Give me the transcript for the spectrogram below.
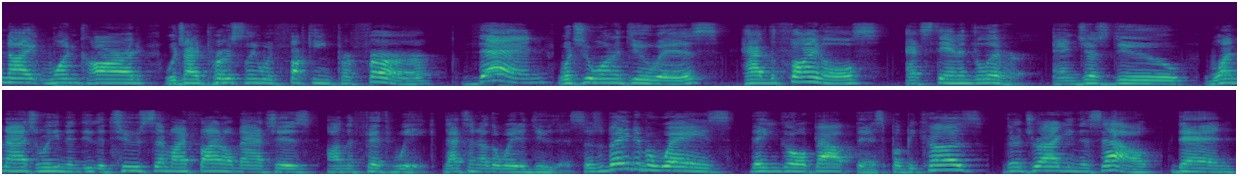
night, one card, which I personally would fucking prefer, then what you want to do is have the finals at Stand and Deliver and just do one match a week and then do the two semifinal matches on the fifth week. That's another way to do this. So there's many different ways they can go about this, but because they're dragging this out, then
